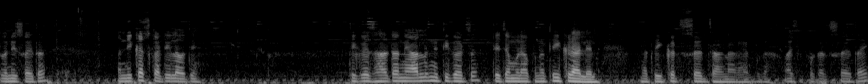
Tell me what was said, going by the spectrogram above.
दोन्ही सैद आणि एकाच काठीला होते. तिकडे झाडाने आलं नाही तिकडचं त्याच्यामुळे आपण आता इकडे आलेलं आहे. आता इकडचं सैद झाडणार आहे बघा अशा प्रकारचं सहज आहे.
